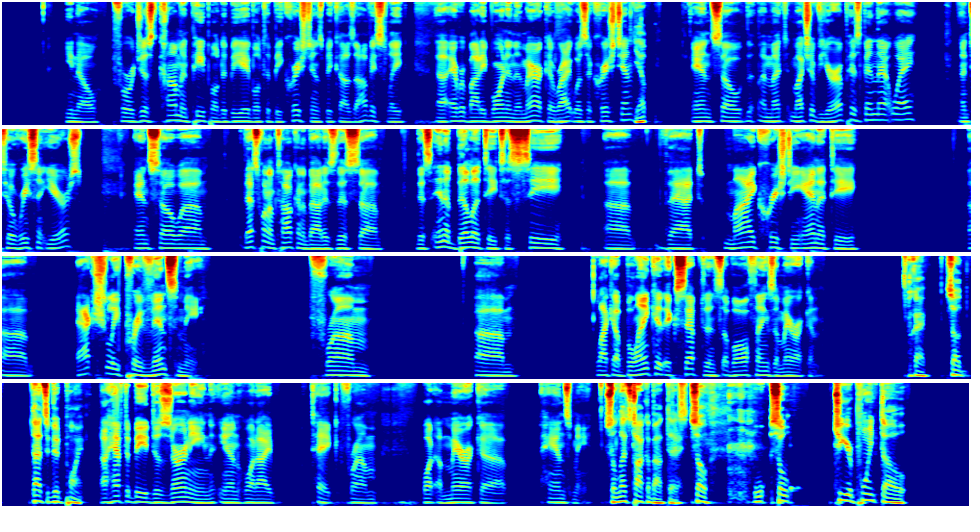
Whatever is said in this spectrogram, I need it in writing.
you know, for just common people to be able to be Christians because obviously uh, everybody born in America, right, was a Christian. Yep. And so uh, much, much of Europe has been that way until recent years. And so um, that's what I'm talking about is this, uh, this inability to see uh, that my Christianity um, actually prevents me from um, like a blanket acceptance of all things American. Okay. So that's a good point. I have to be discerning in what I take from what America hands me. So let's talk about this. Okay. So so to your point though,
